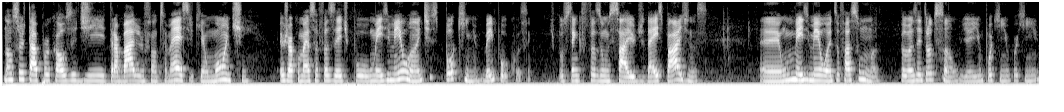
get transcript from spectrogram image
não surtar por causa de trabalho no final do semestre, que é um monte, eu já começo a fazer, tipo, um mês e meio antes, pouquinho, bem pouco, assim. Tipo, você tem que fazer um ensaio de 10 páginas. é, um mês e meio antes eu faço uma. Pelo menos a introdução. E aí um pouquinho, um pouquinho.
